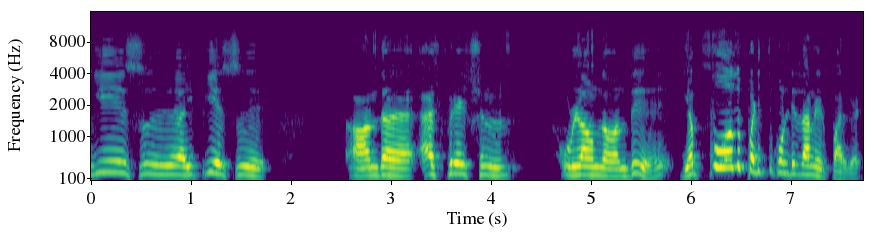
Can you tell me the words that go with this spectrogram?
ஐஏஎஸ் ஐபிஎஸ் அந்த ஆஸ்பிரேஷன் உள்ளவங்க வந்து எப்போது படித்து கொண்டு தான் இருப்பார்கள்.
